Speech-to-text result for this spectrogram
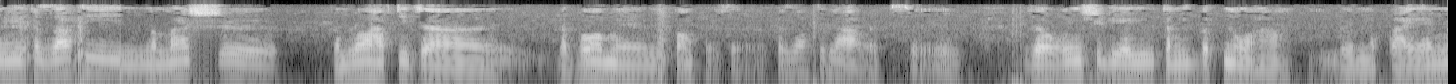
אני חזרתי ממש, גם לא אהבתי את זה, לבוא ממקום כזה. חזרתי לארץ, וההורים שלי היו תמיד בתנועה, במפא"י, הם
